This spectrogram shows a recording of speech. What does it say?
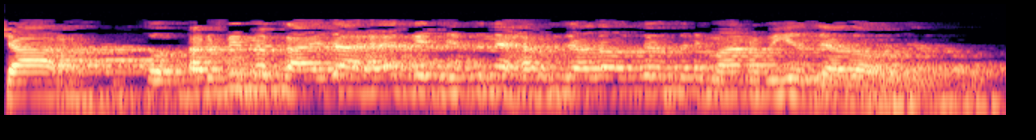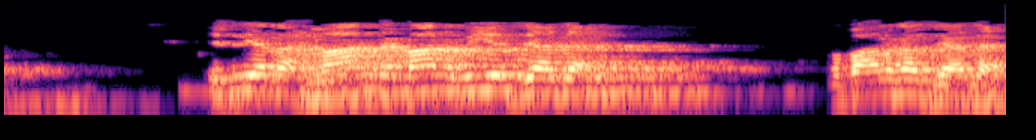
چار۔ تو عربی میں قاعدہ ہے کہ جتنے حرف زیادہ ہوتے ہیں اتنی مانویت زیادہ ہوتی ہے۔ اس لیے رحمان میں مانویت زیادہ ہے۔ مبالغہ زیادہ ہے۔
